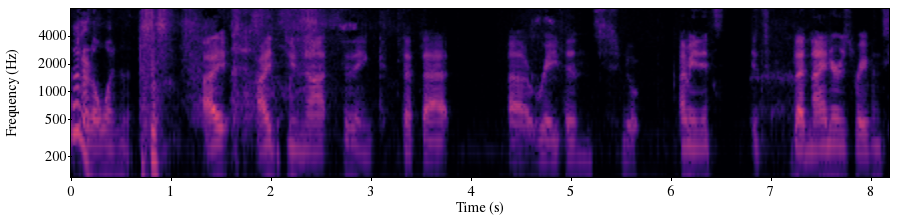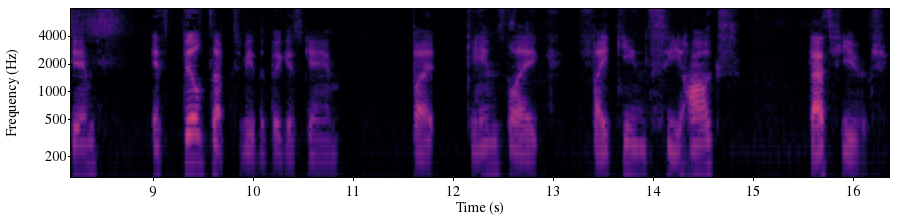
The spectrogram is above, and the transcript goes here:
I don't know why not. I I do not think that that uh, Ravens. No, I mean it's it's that Niners Ravens game. It's built up to be the biggest game, but games like Vikings Seahawks, that's huge.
